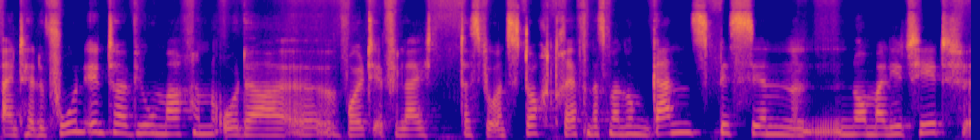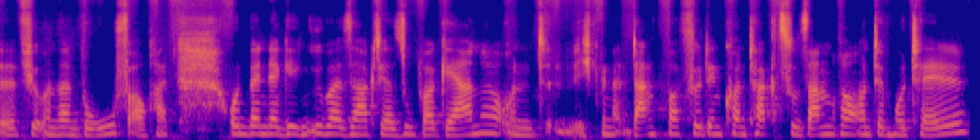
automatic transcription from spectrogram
ein Telefoninterview machen oder äh, wollt ihr vielleicht, dass wir uns doch treffen, dass man so ein ganz bisschen Normalität äh, für unseren Beruf auch hat. Und wenn der Gegenüber sagt, ja super gerne und ich bin dankbar für den Kontakt zu Sandra und dem Hotel,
